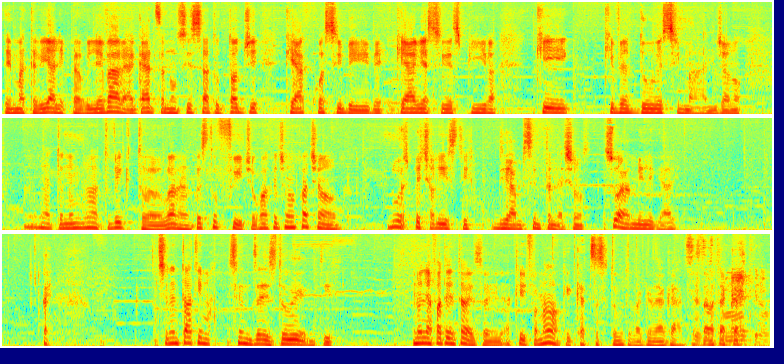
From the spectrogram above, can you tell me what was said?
dei materiali per rilevare a Gaza non si sa tutt'oggi che acqua si beve, che aria si respira, che, che verdure si mangiano. Mi ha detto, Victor, guarda, in questo ufficio qualche giorno fa c'erano due specialisti di Arms International su armi illegali. Sono entrati ma senza strumenti. Non li ha fatti entrare chi fa? Ma no, che cazzo siete venuti a Gaza? Stavate a casa. No.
